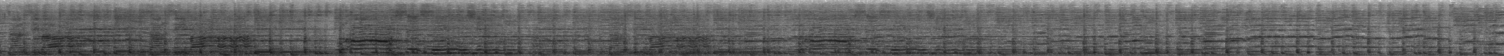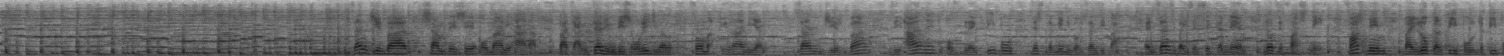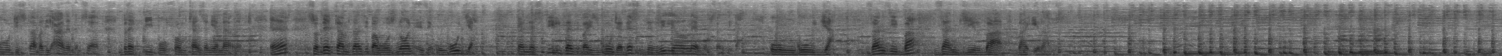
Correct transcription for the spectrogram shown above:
Zanzibar, some they say Omani Arab, but I'm telling this original from Iranian. Zanzibar, the island of black people, that's the meaning of Zanzibar. And Zanzibar is the second name, not the first name. First name by local people, the people who discovered the island themselves, black people from Tanzania mainland. Eh? So that time Zanzibar was known as the Unguja. And still Zanzibar is Unguja. That's the real name of Zanzibar. Unguja. Zanzibar, Zanzibar by Iran.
